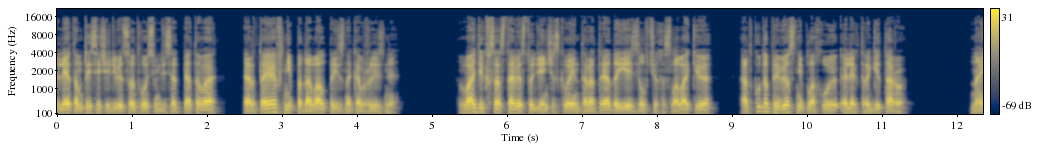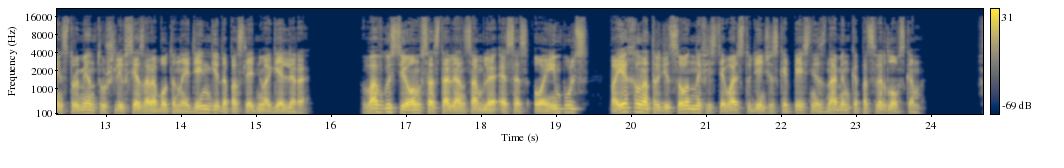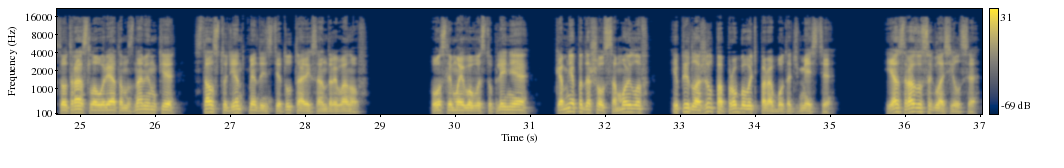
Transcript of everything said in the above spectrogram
Летом 1985-го РТФ не подавал признаков жизни. Вадик в составе студенческого интеротряда ездил в Чехословакию, откуда привез неплохую электрогитару. На инструмент ушли все заработанные деньги до последнего геллера. В августе он в составе ансамбля ССО «Импульс» поехал на традиционный фестиваль студенческой песни «Знаменка» под Свердловском. В тот раз лауреатом «Знаменки» стал студент мединститута Александр Иванов. После моего выступления ко мне подошел Самойлов и предложил попробовать поработать вместе. Я сразу согласился.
